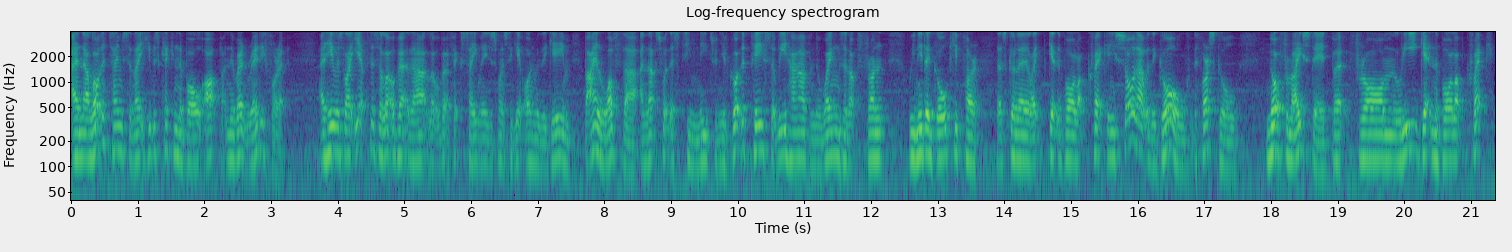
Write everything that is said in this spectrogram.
and a lot of the times tonight he was kicking the ball up and they weren't ready for it. And he was like, "Yep, there's a little bit of that, a little bit of excitement. He just wants to get on with the game." But I love that, and that's what this team needs. When you've got the pace that we have and the wings and up front, we need a goalkeeper that's going to like get the ball up quick. And you saw that with the goal, the first goal, not from Ousted, but from Lee getting the ball up quick.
